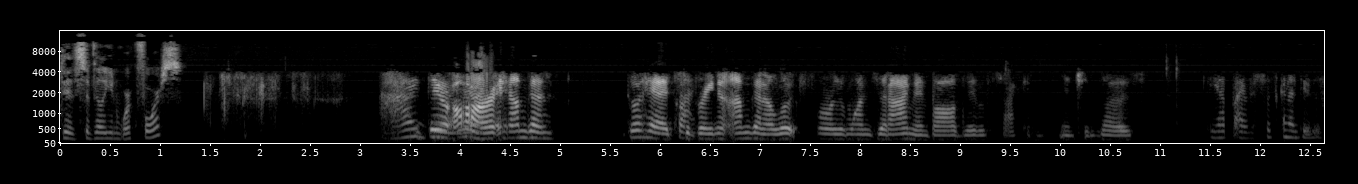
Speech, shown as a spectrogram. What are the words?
the civilian workforce? I There do. are, and I'm going to go ahead, Go ahead. Sabrina. I'm going to look for the ones that I'm involved in, so I can mention those. Yep, I was just going to do the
